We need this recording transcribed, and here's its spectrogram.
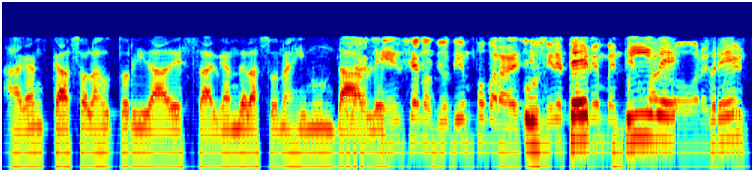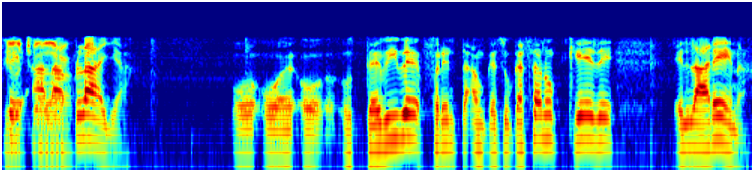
hagan caso a las autoridades, salgan de las zonas inundables. La agencia nos dio tiempo para decir, mire, usted viene en 24 vive horas, frente 48 a la playa o, o, o usted vive frente, aunque su casa no quede en la arena,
